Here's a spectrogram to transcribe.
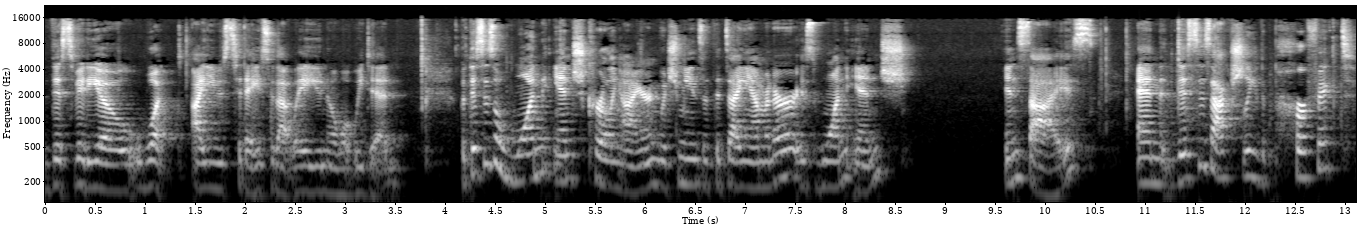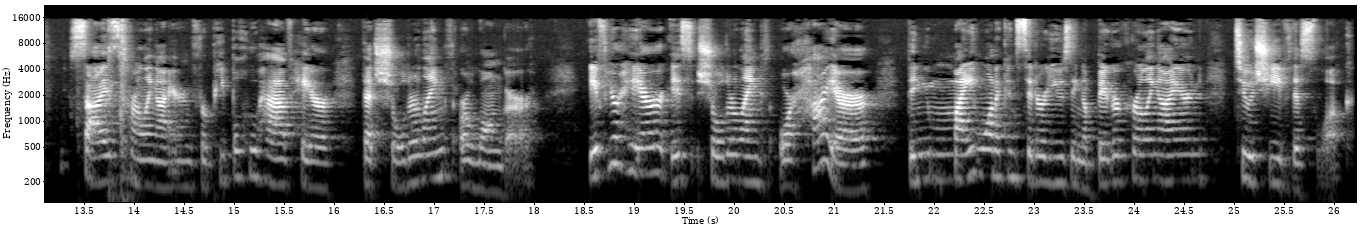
this video what I used today so that way you know what we did. But this is a one inch curling iron, which means that the diameter is one inch in size. And this is actually the perfect size curling iron for people who have hair that's shoulder length or longer. If your hair is shoulder length or higher, then you might want to consider using a bigger curling iron to achieve this look.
